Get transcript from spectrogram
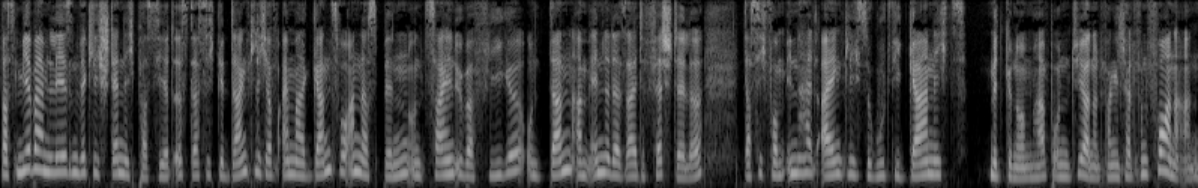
Was mir beim Lesen wirklich ständig passiert ist, dass ich gedanklich auf einmal ganz woanders bin und Zeilen überfliege und dann am Ende der Seite feststelle, dass ich vom Inhalt eigentlich so gut wie gar nichts mitgenommen habe und ja, dann fange ich halt von vorne an.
